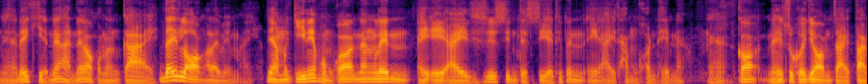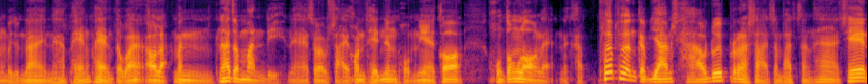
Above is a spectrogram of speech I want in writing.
นะฮะได้เขียนได้อ่านได้ออกกำลังกาย ได้ลองอะไรใหม่ๆ อย่างเมื่อกี้เนี่ยผมก็นั่งเล่น AI ที่ชื่อ Synthesia ที่เป็น AI ทำคอนเทนต์นะ นะฮะก็ในที่สุดก็ยอมจ่ายตังค์ไปจนได้นะฮะแพงแพงๆแต่ว่าเอาละมันน่าจะมันดีนะฮะสำหรับสายคอนเทนต์อย่างผมเนี่ยก็คงต้องลองแหละนะครับเพลิดเพลินกับยามเช้าด้วยประสาทสัมผัสทั้งห้าเช่น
